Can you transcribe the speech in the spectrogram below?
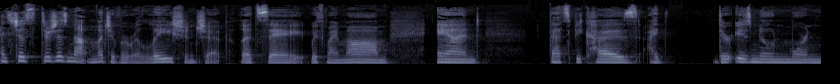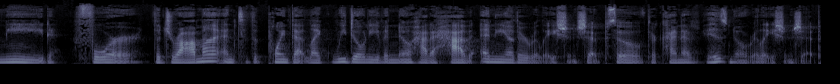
it's just, there's just not much of a relationship, let's say, with my mom. And that's because I there is no more need for the drama and to the point that like we don't even know how to have any other relationship. So there kind of is no relationship.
